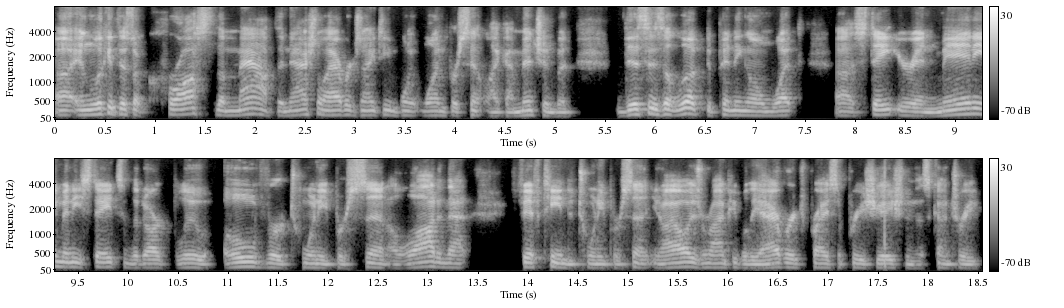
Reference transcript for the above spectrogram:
uh, and look at this across the map, the national average 19.1%, like I mentioned, but this is a look depending on what uh, state you're in. Many, many states in the dark blue, over 20%, a lot in that 15 to 20 percent. You know, I always remind people the average price appreciation in this country,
